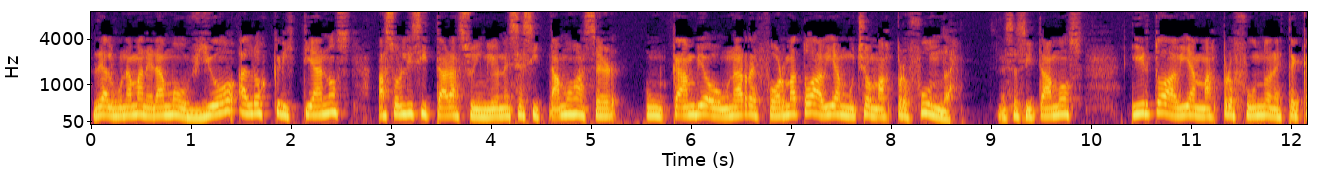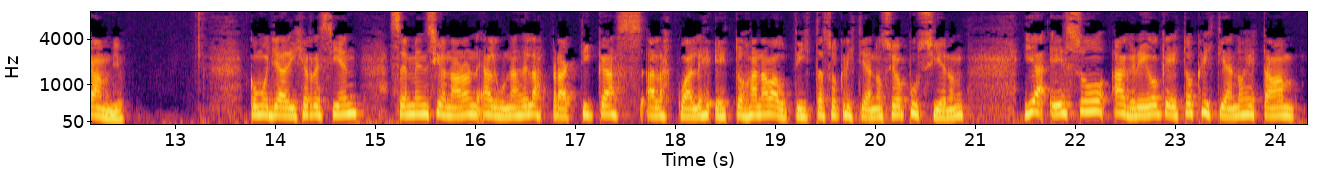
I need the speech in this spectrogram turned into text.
de alguna manera movió a los cristianos a solicitar a Zwinglio necesitamos hacer un cambio o una reforma todavía mucho más profunda. Necesitamos ir todavía más profundo en este cambio. Como ya dije recién, se mencionaron algunas de las prácticas a las cuales estos anabautistas o cristianos se opusieron y a eso agrego que estos cristianos estaban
